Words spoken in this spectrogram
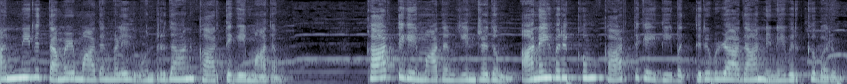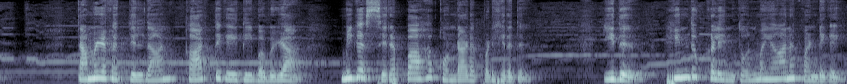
பன்னிரு தமிழ் மாதங்களில் ஒன்றுதான் கார்த்திகை மாதம். கார்த்திகை மாதம் என்றதும் அனைவருக்கும் கார்த்திகை தீப திருவிழாதான் நினைவிற்கு வரும். தமிழகத்தில்தான் கார்த்திகை தீப விழா மிக சிறப்பாக கொண்டாடப்படுகிறது. இது இந்துக்களின் தொன்மையான பண்டிகை.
